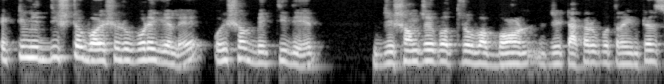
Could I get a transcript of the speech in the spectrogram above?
একটি নির্দিষ্ট বয়সের উপরে গেলে ওইসব ব্যক্তিদের যে সঞ্চয়পত্র বা বন্ড যে টাকার উপর তারা ইন্টারেস্ট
